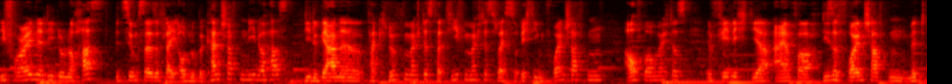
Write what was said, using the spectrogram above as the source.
die Freunde, die du noch hast, beziehungsweise vielleicht auch nur Bekanntschaften, die du hast, die du gerne verknüpfen möchtest, vertiefen möchtest, vielleicht zu so richtigen Freundschaften aufbauen möchtest, empfehle ich dir einfach, diese Freundschaften mit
